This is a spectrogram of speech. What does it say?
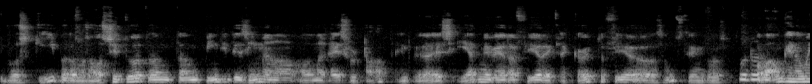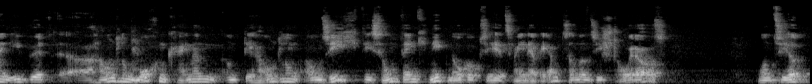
was gebe oder was aussieht, dann, dann binde ich das immer an, an ein Resultat. Entweder es ehrt mir wer dafür, oder ich kriege Geld dafür oder sonst irgendwas. Oder Aber angenommen, ich würde eine Handlung machen können und die Handlung an sich, die Sonne denkt nicht nach, ob sie jetzt wen erwärmt, sondern sie streut aus. Und sie hat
